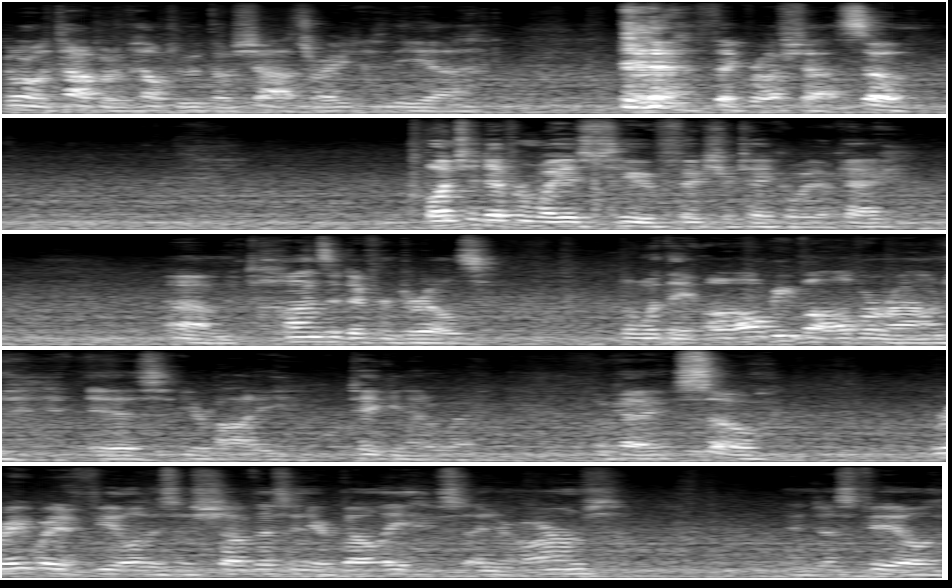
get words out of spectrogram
going on the top would have helped you with those shots, right? The uh, thick rough shots. So, a bunch of different ways to fix your takeaway, okay? Um, tons of different drills. But what they all revolve around is your body, taking it away. Okay, so great way to feel it is to shove this in your belly, extend your arms, and just feel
